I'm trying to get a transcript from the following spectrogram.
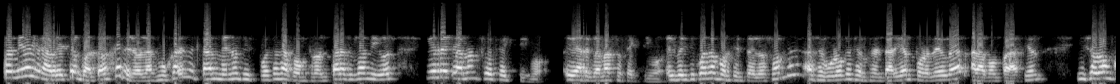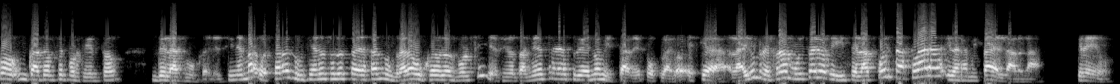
También hay una brecha en cuanto al género. Las mujeres están menos dispuestas a confrontar a sus amigos y reclaman su efectivo, y a reclamar su efectivo. El 24% de los hombres aseguró que se enfrentarían por deudas a la comparación y solo un, co- un 14% de las mujeres. Sin embargo, esta renuncia no solo está dejando un gran agujero en los bolsillos, sino también está destruyendo amistades. Pues claro, es que hay un refrán muy serio que dice las cuentas claras y las amistades largas, creo.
